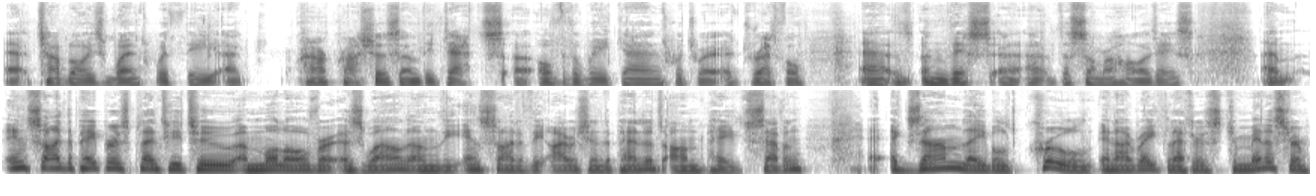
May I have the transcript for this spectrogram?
uh, tabloids went with the uh, car crashes and the deaths uh, over the weekend, which were uh, dreadful uh, in this uh, uh, the summer holidays. Um, inside the papers, plenty to mull over as well. On the inside of the Irish Independent, on page seven, exam labelled cruel in irate letters to minister.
